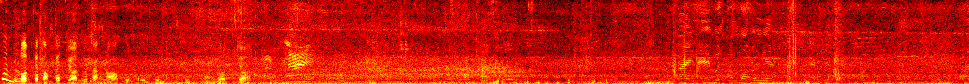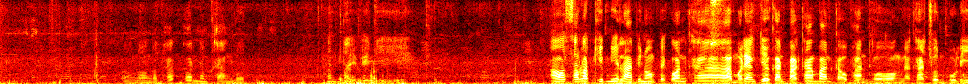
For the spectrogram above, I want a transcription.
พุ่รถก็ต้องไปจอดที่ข้างนอกพุ่นพุ่นทารถจอดนอนกับพักผ่อนน้ำขังรถน้ำไตเวที เอาสำหรับคลิปนี้ลาพี่น้องไปก่อนค่ะเมื่อแรงเจอกันปากทางบ้านเก่าพานทองนะคะชนบุรี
